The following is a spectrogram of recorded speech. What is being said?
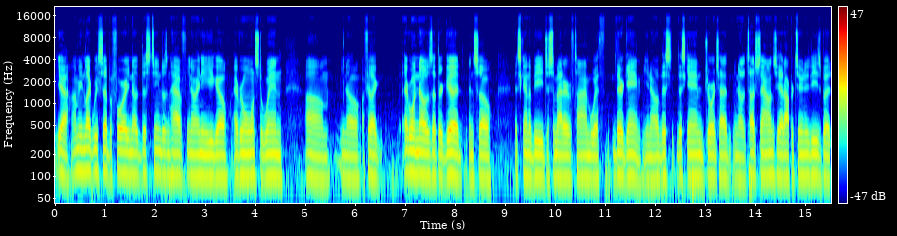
Yeah, I mean, like we said before, you know, this team doesn't have you know any ego. Everyone wants to win. Um, you know, I feel like everyone knows that they're good, and so it's going to be just a matter of time with their game. You know, this this game, George had you know the touchdowns, he had opportunities, but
